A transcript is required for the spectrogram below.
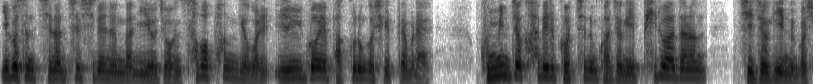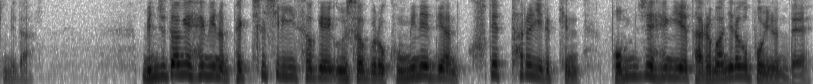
이것은 지난 70여 년간 이어져온 사법 환경을 일거에 바꾸는 것이기 때문에 국민적 합의를 거치는 과정이 필요하다는 지적이 있는 것입니다. 민주당의 행위는 172석의 의석으로 국민에 대한 쿠데타를 일으킨 범죄 행위의 다름 아니라고 보이는데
